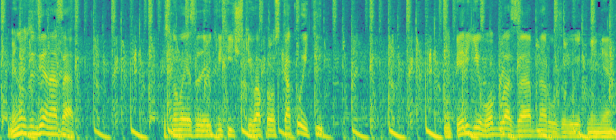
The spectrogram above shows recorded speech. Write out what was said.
— «минуты две назад». И снова я задаю критический вопрос. «Какой тип?» Теперь его глаза обнаруживают меня.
